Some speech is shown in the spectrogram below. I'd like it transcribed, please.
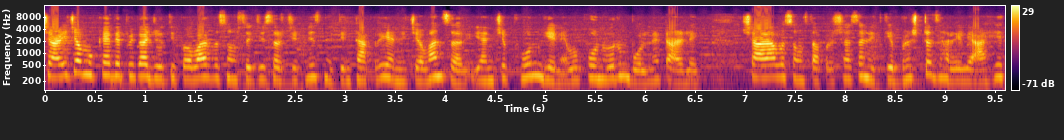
शाळेच्या मुख्याध्यापिका ज्योती पवार व संस्थेचे सरचिटणीस नितीन ठाकरे यांनी चव्हाण सर यांचे फोन घेणे व फोनवरून बोलणे टाळले. शाळा व संस्था प्रशासन इतके भ्रष्ट झालेले आहेत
